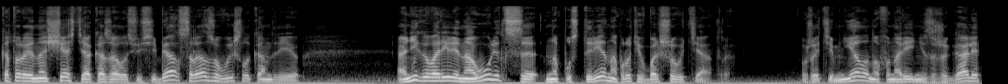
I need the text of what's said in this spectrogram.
которая на счастье оказалась у себя, сразу вышла к Андрею. Они говорили на улице, на пустыре напротив Большого театра. Уже темнело, но фонарей не зажигали,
